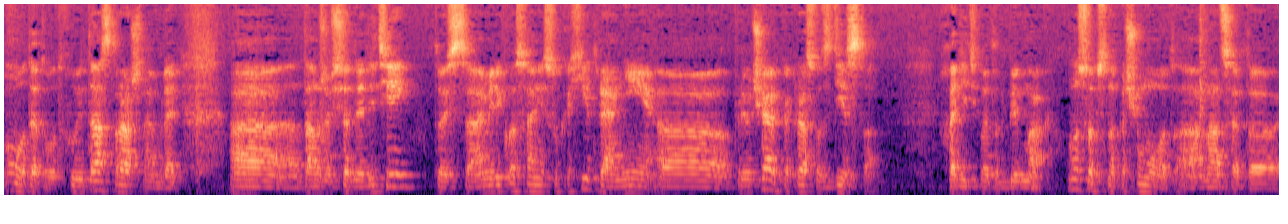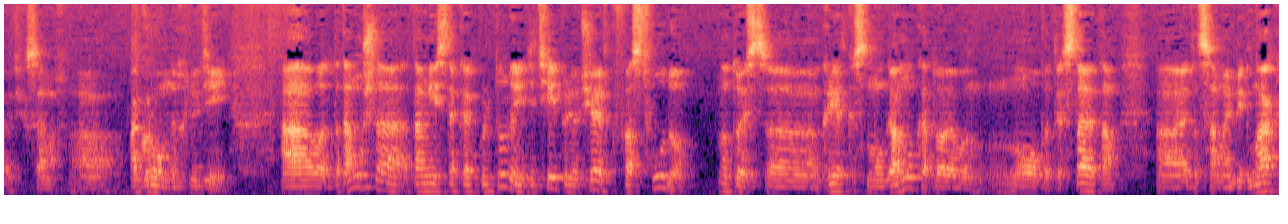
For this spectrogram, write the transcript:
ну, вот эта вот хуета страшная, блядь. А, там же все для детей. То есть, америкосы, они, сука, хитрые, они э, приучают как раз вот с детства ходить в этот Биг Мак. Ну, собственно, почему вот а, нация это этих самых а, огромных людей. А, вот, потому что там есть такая культура, и детей приучают к фастфуду, ну, то есть э, к редкостному говну, который вон, ну, опыты ставят там, э, этот самый Биг Мак,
